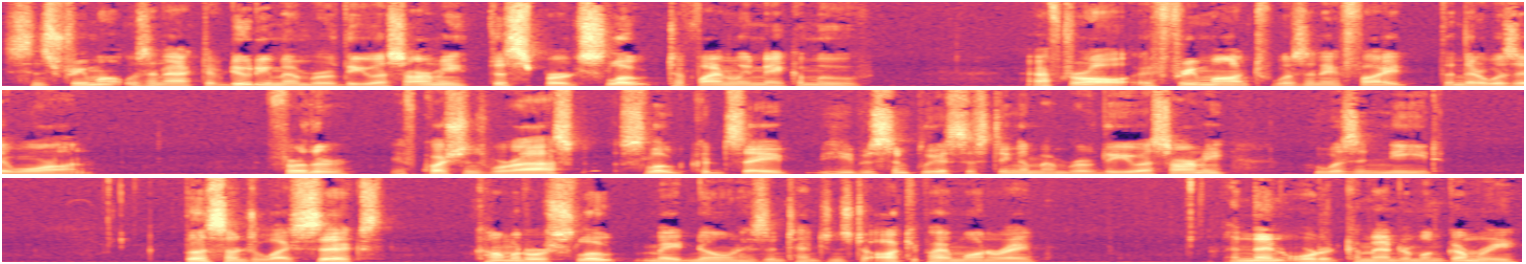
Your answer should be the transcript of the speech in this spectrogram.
Since Fremont was an active duty member of the U.S. Army, this spurred Sloat to finally make a move. After all, if Fremont was in a fight, then there was a war on. Further, if questions were asked, Sloat could say he was simply assisting a member of the U.S. Army who was in need. Thus, on July 6th, Commodore Sloat made known his intentions to occupy Monterey and then ordered Commander Montgomery,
